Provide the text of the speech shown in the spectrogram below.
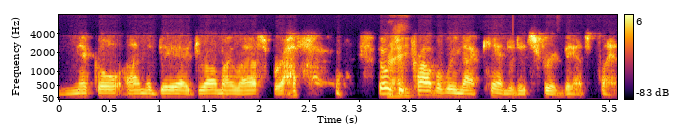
nickel on the day I draw my last breath. those right. are probably not candidates for advanced planning.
